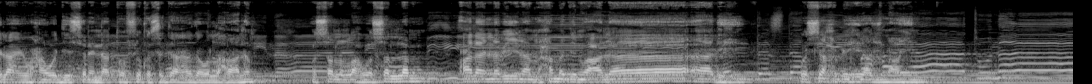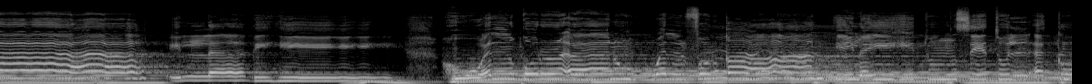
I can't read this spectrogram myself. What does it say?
ilaahay waxaan weydiisanaynaa towfiiqa sadaa hada wallahu aclam وصلى الله وسلم على نبينا محمد وعلى آله وصحبه أجمعين. إلا به. هو القرآن والفرقان إليه تنصت الأكوان.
